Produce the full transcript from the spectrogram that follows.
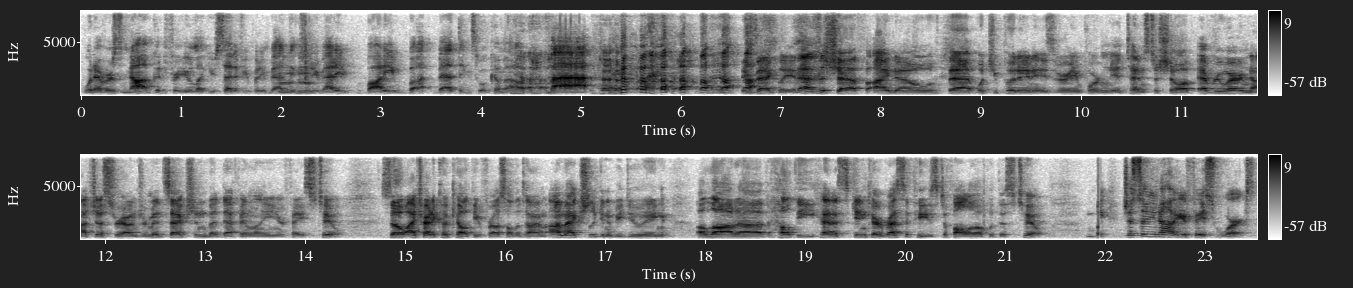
whatever's not good for you, like you said, if you're putting bad mm -hmm. things in mm-hmm. your body, body bad things will come out. exactly. And as a chef, I know that what you put in is very important. It tends to show up everywhere, not just around your midsection, but definitely in your face too. So I try to cook healthy for us all the time. I'm actually going to be doing a lot of healthy kind of skincare recipes to follow up with this too. Just so you know how your face works.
